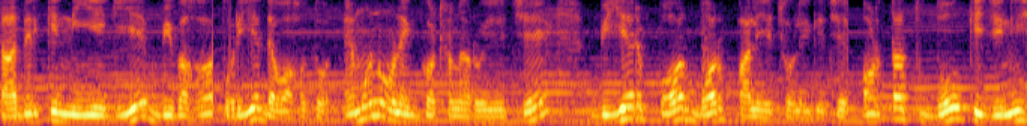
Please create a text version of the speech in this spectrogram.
তাদেরকে নিয়ে গিয়ে বিবাহ করিয়ে দেওয়া হতো। এমন অনেক ঘটনা রয়েছে, বিয়ের পর বর পালিয়ে চলে গেছে। অর্থাৎ বউ কি জিনিস,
